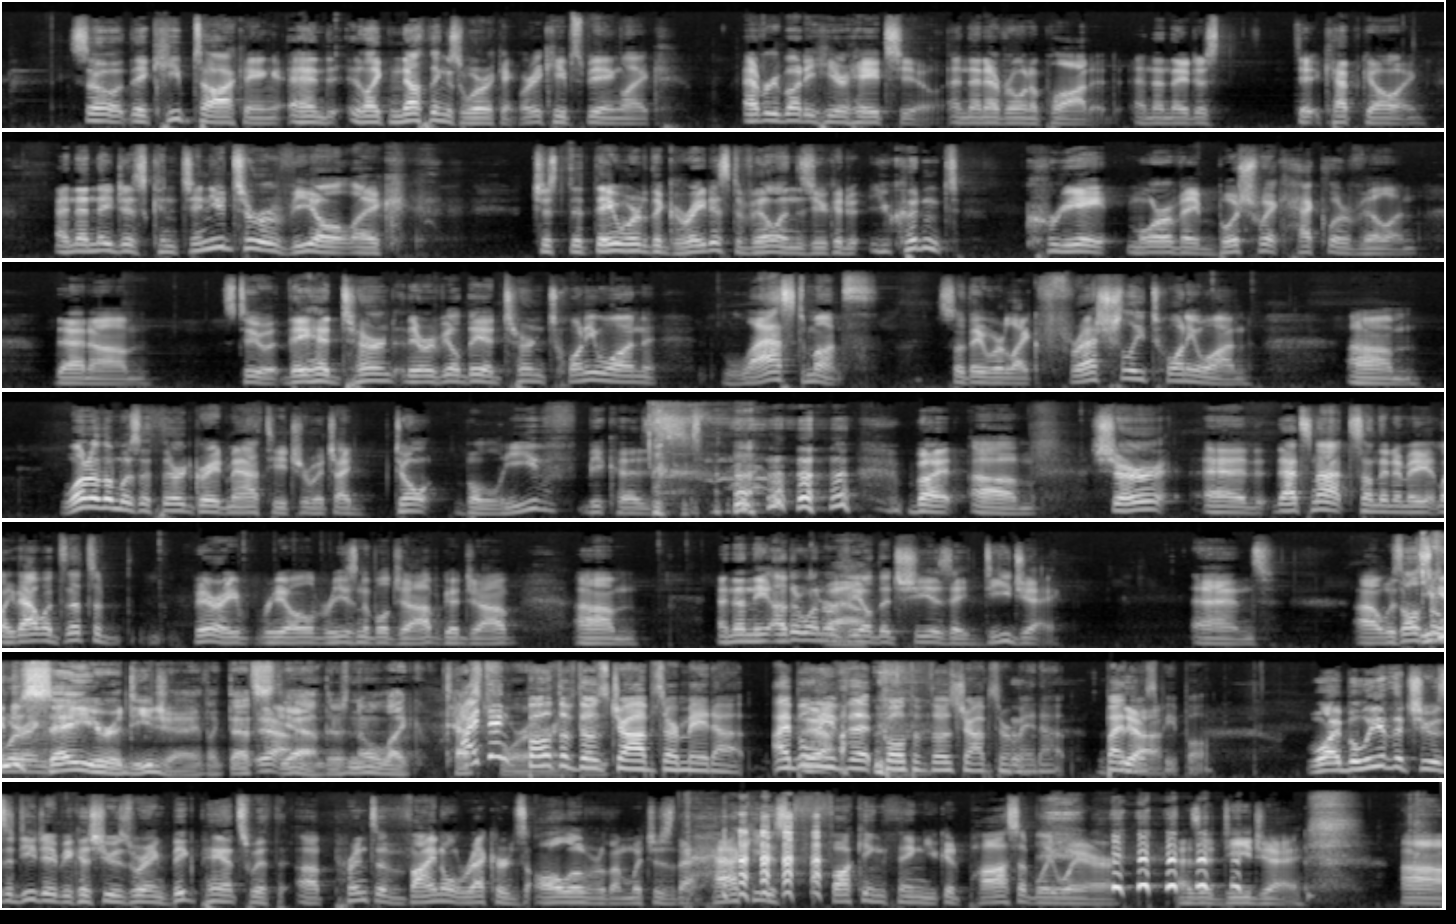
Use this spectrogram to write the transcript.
So they keep talking, and like nothing's working. Where he keeps being like, "Everybody here hates you," and then everyone applauded, and then they just it kept going, and then they just continued to reveal like just that they were the greatest villains you could you couldn't create more of a Bushwick heckler villain than um Stu. They had turned they revealed they had turned 21 last month. So they were like freshly 21. Um one of them was a third grade math teacher, which I don't believe because but um sure and that's not something to make it like that was that's a very real reasonable job good job um and then the other one Wow. revealed that she is a dj and uh, was also You can wearing just say you're a DJ. Like that's Yeah. yeah. there's no like test. I think for it both of those jobs are made up. I believe Yeah. that both of those jobs were made up by Yeah. those people. well i believe that she was a dj because she was wearing big pants with a print of vinyl records all over them which is the hackiest fucking thing you could possibly wear as a dj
